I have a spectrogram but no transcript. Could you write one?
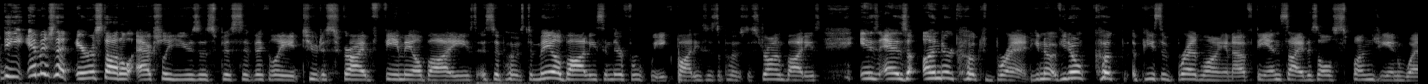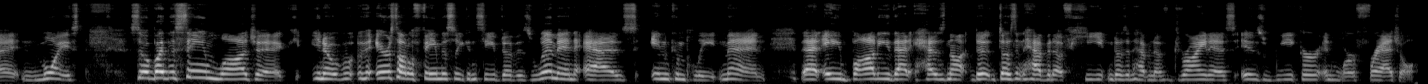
The image that Aristotle actually uses specifically to describe female bodies as opposed to male bodies, and therefore weak bodies as opposed to strong bodies, is as undercooked bread. You know, if you don't cook a piece of bread long enough, the inside is all spongy and wet and moist. So, by the same logic, you know, Aristotle famously conceived of as women as incomplete men, that a body that has not, doesn't have enough heat and doesn't have enough dryness is weaker and more fragile.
